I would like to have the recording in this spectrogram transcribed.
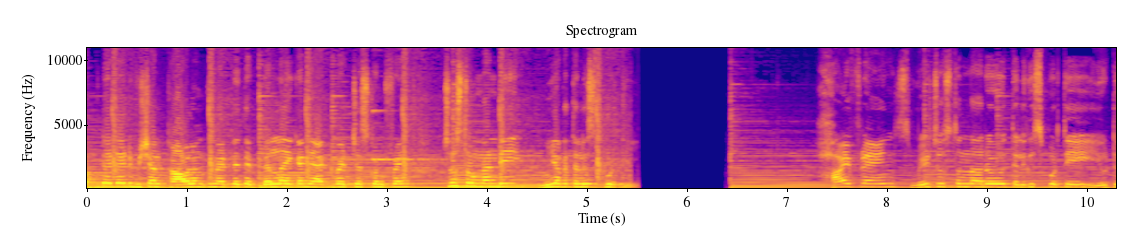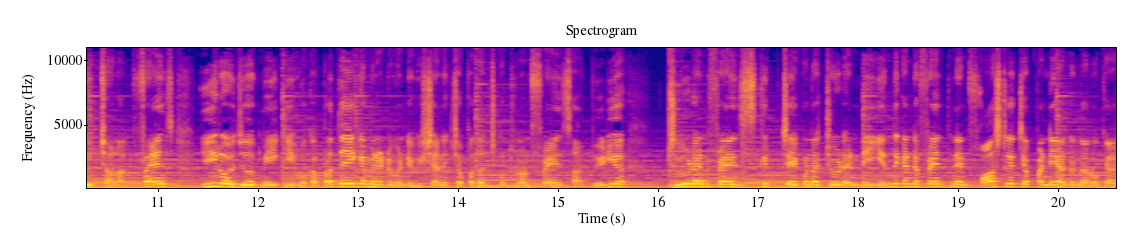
అప్డేటెడ్ విషయాలు కావాలనుకున్నట్లయితే బెల్ ఐకాన్ని యాక్టివేట్ చేసుకోండి ఫ్రెండ్స్ చూస్తూ ఉండండి మీ యొక్క తెలుగు స్ఫూర్తి. హాయ్ ఫ్రెండ్స్ మీరు చూస్తున్నారు తెలుగు స్ఫూర్తి యూట్యూబ్ ఛానల్. ఫ్రెండ్స్ ఈరోజు మీకు ఒక ప్రత్యేకమైనటువంటి విషయాన్ని చెప్పదలుచుకుంటున్నాను ఫ్రెండ్స్ ఆ వీడియో చూడండి ఫ్రెండ్స్ స్కిప్ చేయకుండా చూడండి. ఎందుకంటే ఫ్రెండ్స్ నేను ఫాస్ట్గా చెప్పండి అంటున్నారు. ఒక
